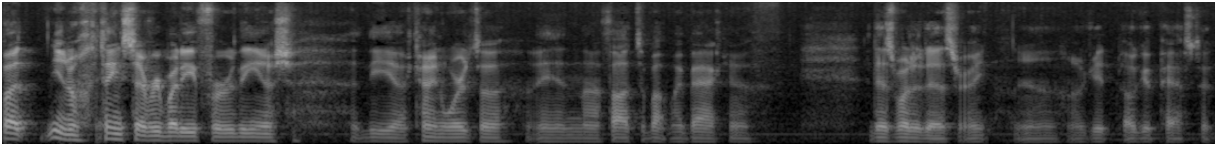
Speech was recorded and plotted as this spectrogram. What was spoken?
but you know, thanks to everybody for the uh, the uh, kind words uh, and uh, thoughts about my back. it is what it is, right? I'll get I'll get past it.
